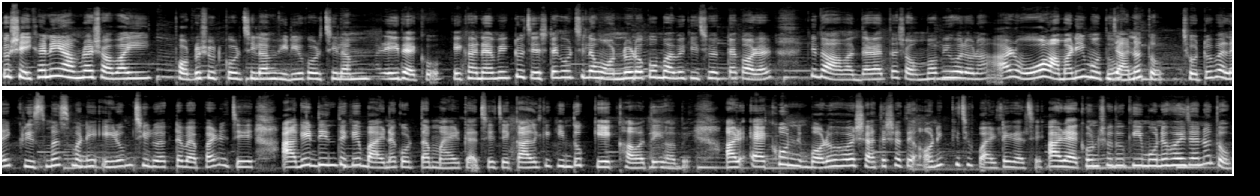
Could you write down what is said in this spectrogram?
তো সেইখানেই আমরা সবাই ফটোশ্যুট করছিলাম ভিডিও করছিলাম। আর এই দেখো, এখানে আমি একটু চেষ্টা করছিলাম অন্যরকমভাবে কিছু একটা করার, কিন্তু আমার দ্বারা তো সম্ভবই হলো না। আর ও আমারই মতো। জানো তো, ছোটোবেলায় ক্রিসমাস মানে এরম ছিল একটা ব্যাপার যে, আগের দিন থেকে বায়না করতাম মায়ের কাছে যে, কালকে কিন্তু কেক খাওয়াতেই হবে। আর এখন বড় হওয়ার সাথে সাথে অনেক কিছু পাল্টে গেছে। আর এখন শুধু কি মনে হয় জানো তো?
